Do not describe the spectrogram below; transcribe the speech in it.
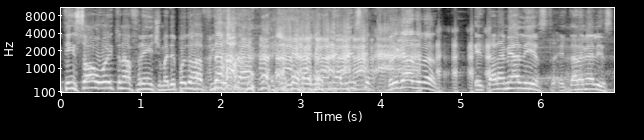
tem só oito na frente, mas depois do Rafinha ele tá, ele tá na minha lista. Obrigado, Nando. Ele tá na minha lista, ele tá na minha lista.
